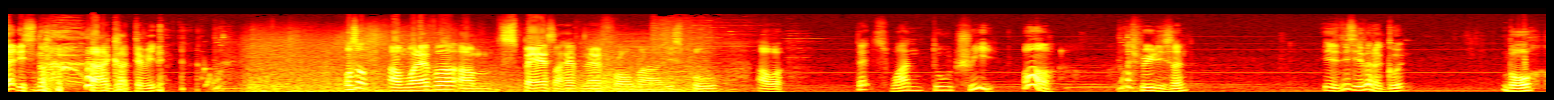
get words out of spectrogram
that is not. God damn it. also, um, whatever um spares I have left from uh, this pool, our that's one, two, three. Oh, that's pretty decent. Is this even a good bow?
